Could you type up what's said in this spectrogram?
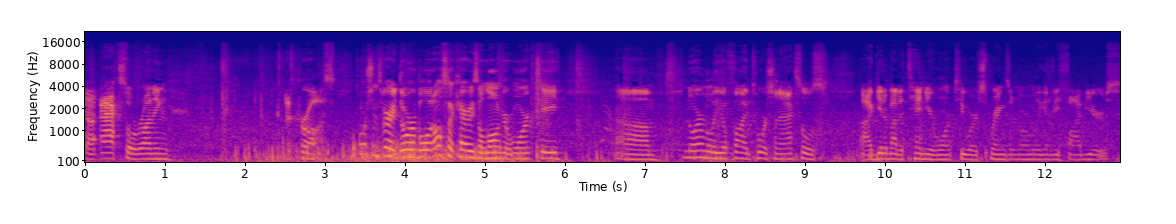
uh, axle running across. Torsion's very durable. It also carries a longer warranty. Um, normally you'll find torsion axles uh, get about a 10 year warranty where springs are normally going to be five years.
